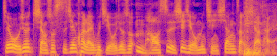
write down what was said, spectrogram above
结果我就想说时间快来不及，我就说嗯好是谢谢，我们请乡长下台。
